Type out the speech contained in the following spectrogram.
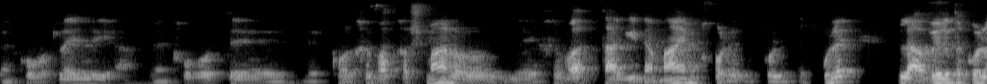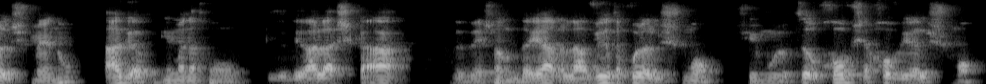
ואין חובות לעירייה, ואין חובות uh, לכל חברת חשמל או לחברת תאגיד המים וכולי וכולי וכולי, להעביר את הכל על שמנו. אגב, אם אנחנו, זו דירה להשקעה ויש לנו דייר, להעביר את הכל על שמו, שאם הוא יוצר חוב, שהחוב יהיה על שמו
